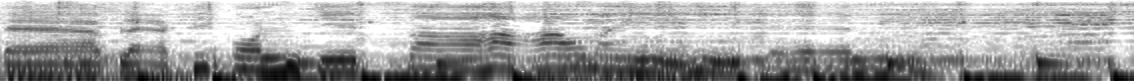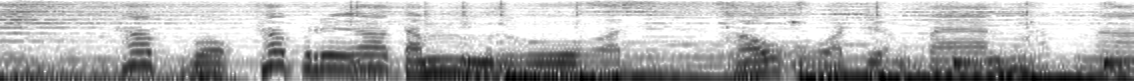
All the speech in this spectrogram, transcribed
แต่แปลกที่คนจีบสาวไม่เป็นทัพบกทัพเรือตำรวจ เขาอวดเรื่องแฟนนักหนา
